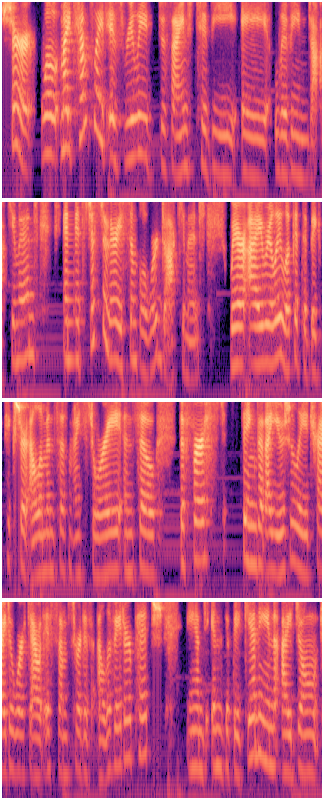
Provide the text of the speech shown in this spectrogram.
Sure. Well, my template is really designed to be a living document. And it's just a very simple Word document where I really look at the big picture elements of my story. And so the first thing that I usually try to work out is some sort of elevator pitch. And in the beginning, I don't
